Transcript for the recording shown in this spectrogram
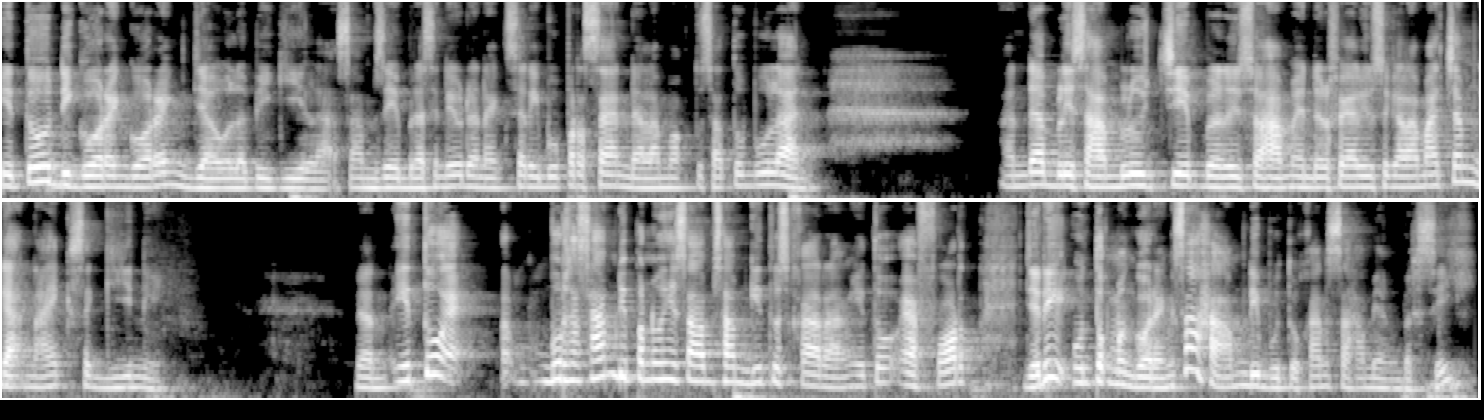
itu digoreng-goreng jauh lebih gila. Saham zebra sendiri udah naik 1000% dalam waktu satu bulan. Anda beli saham blue chip, beli saham under value segala macam nggak naik segini. Dan itu eh, bursa saham dipenuhi saham-saham gitu sekarang. Itu effort. Jadi untuk menggoreng saham dibutuhkan saham yang bersih,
